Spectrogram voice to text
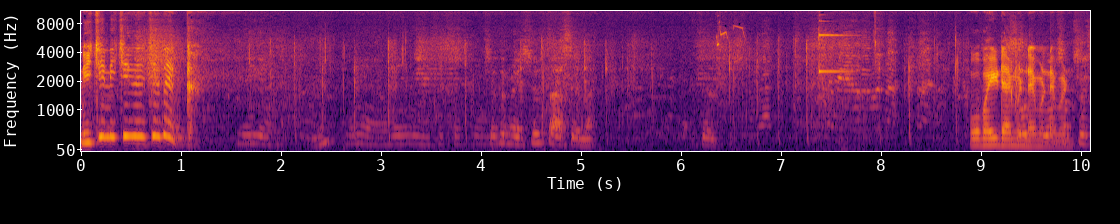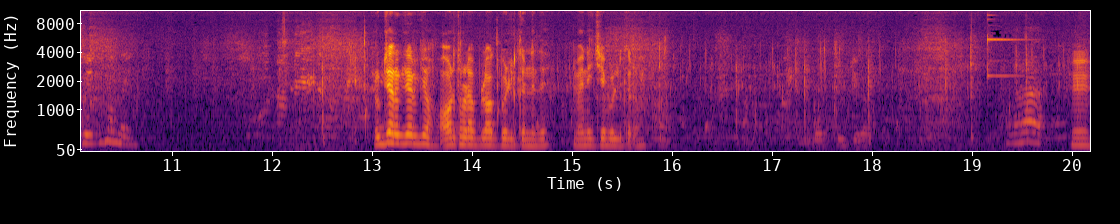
नीचे नीचे नीचे देख। ओ भाई डायमंड डायमंड डायमंड रुक जा रुक जा रुक जा। और थोड़ा ब्लॉक बिल्ड करने दे। मैं नीचे बिल्ड कर रहा हूँ। ना हम्म।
